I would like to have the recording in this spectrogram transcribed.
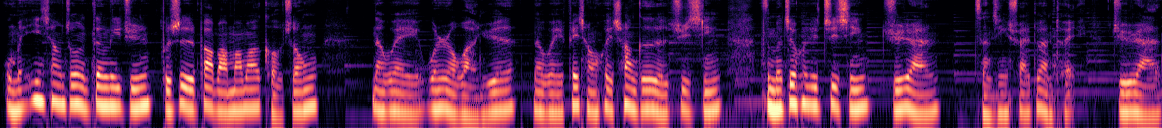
我们印象中的邓丽君不是爸爸妈妈口中那位温柔婉约、那位非常会唱歌的巨星，怎么这位巨星居然曾经摔断腿，居然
